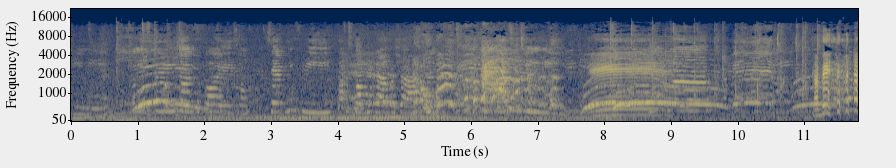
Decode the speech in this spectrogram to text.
Jimmy. Yung inspiration ko po is yung set me free, tapos public ako siya. Tapos si Jimmy. Eh. Kabe.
